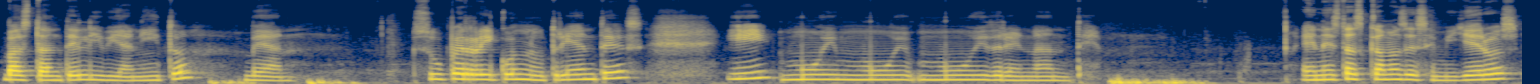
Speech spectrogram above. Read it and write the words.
bastante livianito, vean, súper rico en nutrientes y muy, muy, muy drenante. En estas camas de semilleros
